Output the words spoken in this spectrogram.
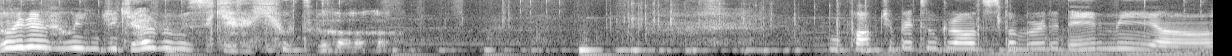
Böyle bir oyuncu gelmemesi gerekiyordu. Bu PUBG Battlegrounds'da böyle değil mi ya?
